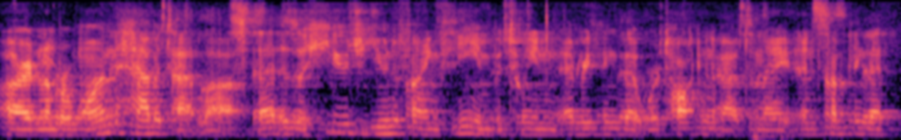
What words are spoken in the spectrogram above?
are number one, habitat loss. That is a huge unifying theme between everything that we're talking about tonight and something that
